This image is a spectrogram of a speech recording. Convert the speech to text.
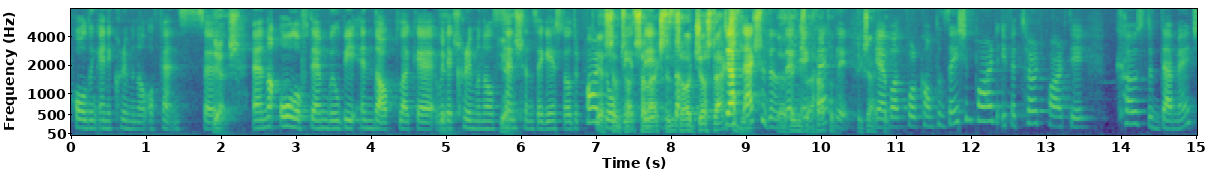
holding any criminal offense. So yes. uh, not all of them will be end up like a, with yes. a criminal sentence yes. against other party. Yes, some, some accidents some, are just accidents. Just accidents, things exactly. That happen. Exactly. Yeah, but for compensation part, if a third party caused the damage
